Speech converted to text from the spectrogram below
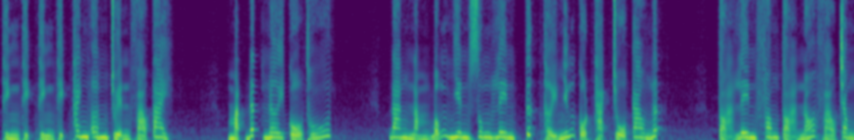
Thình thịch thình thịch thanh âm truyền vào tai. Mặt đất nơi cổ thú. Đang nằm bỗng nhiên rung lên, tức thời những cột thạch trụ cao ngất. Tỏa lên phong tỏa nó vào trong.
